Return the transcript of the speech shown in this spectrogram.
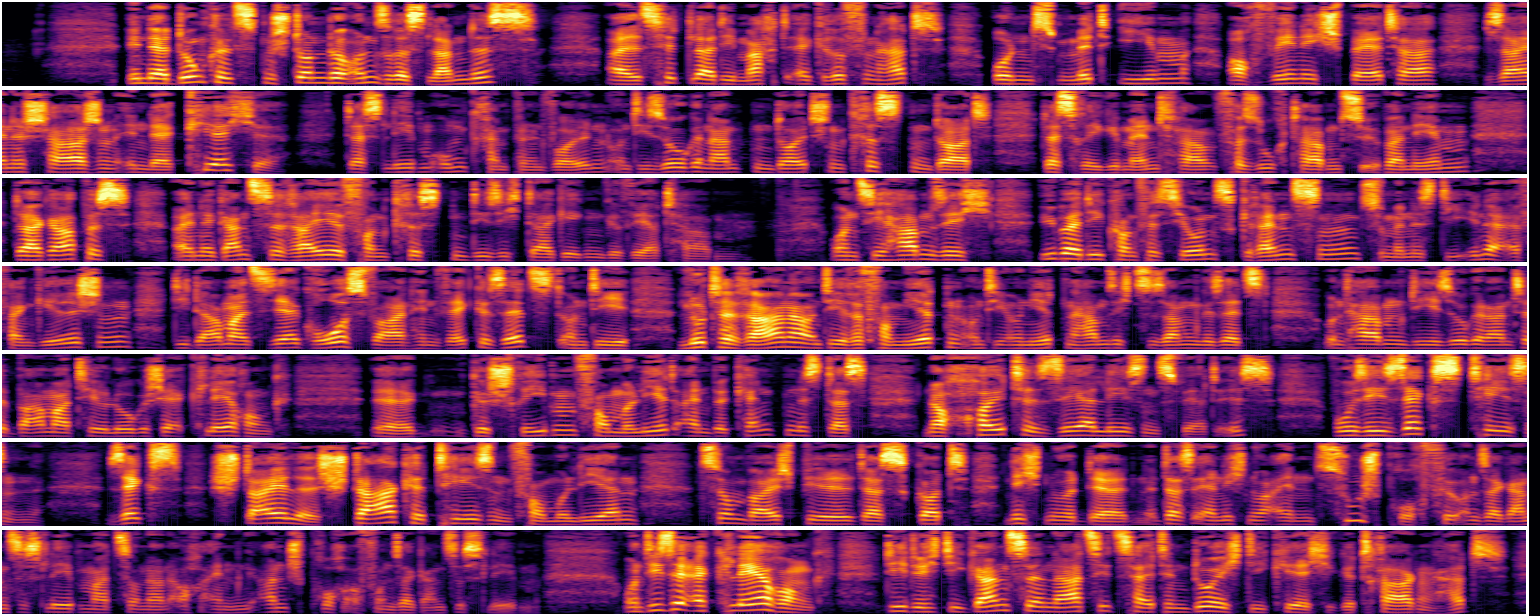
In der dunkelsten Stunde unseres Landes, als Hitler die Macht ergriffen hat und mit ihm auch wenig später seine Chargen in der Kirche das Leben umkrempeln wollen und die sogenannten deutschen Christen dort das Regiment versucht haben zu übernehmen. Da gab es eine ganze Reihe von Christen, die sich dagegen gewehrt haben. Und sie haben sich über die Konfessionsgrenzen, zumindest die innerevangelischen, die damals sehr groß waren, hinweggesetzt. Und die Lutheraner und die Reformierten und die Unierten haben sich zusammengesetzt und haben die sogenannte Barmer Theologische Erklärung äh, geschrieben, formuliert ein Bekenntnis, das noch heute sehr lesenswert ist, wo sie sechs Thesen, sechs steile, starke Thesen formulieren, zum Beispiel, dass Gott nicht nur der, dass er nicht nur einen Zuspruch für unser ganzes Leben hat, sondern auch einen Anspruch auf unser ganzes Leben. Und diese Erklärung, die durch die ganze Nazizeit hindurch die Kirche getragen hat,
